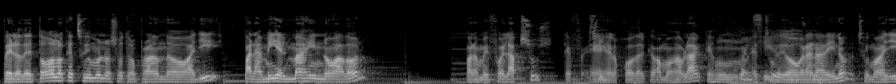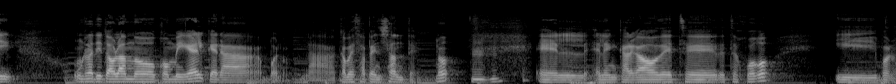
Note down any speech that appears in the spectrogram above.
pero de todo lo que estuvimos nosotros probando allí para mí el más innovador para mí fue Lapsus que es el juego del que vamos a hablar que es un estudio granadino. Estuvimos allí un ratito hablando con Miguel, que era, bueno, la cabeza pensante, ¿no? el, encargado de este, de este juego. Y bueno,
